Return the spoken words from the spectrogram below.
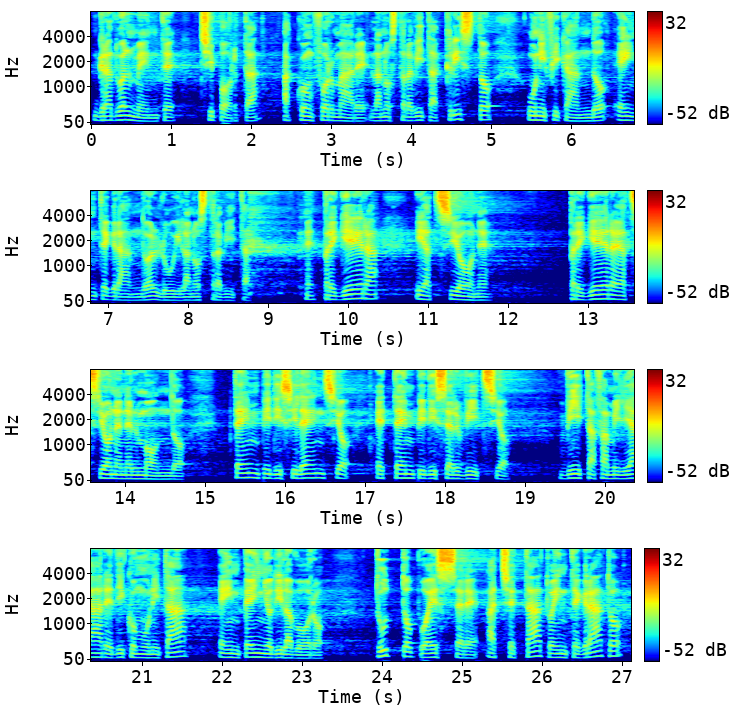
gradualmente ci porta a conformare la nostra vita a Cristo unificando e integrando a Lui la nostra vita. Eh, preghiera e azione, preghiera e azione nel mondo, tempi di silenzio e tempi di servizio, vita familiare di comunità e impegno di lavoro. Tutto può essere accettato e integrato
